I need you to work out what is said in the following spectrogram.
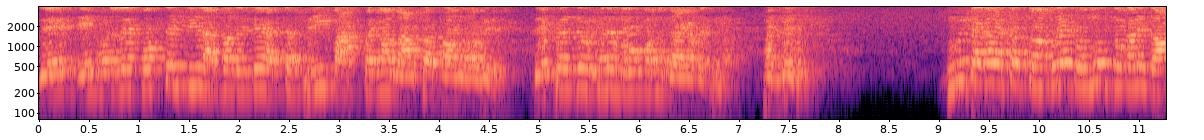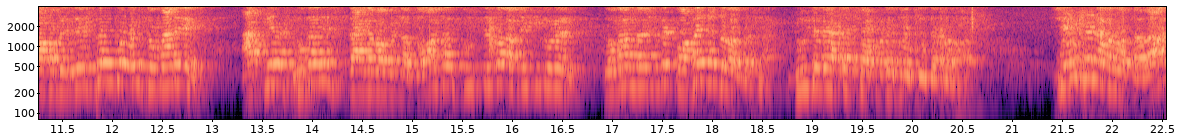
যে এই হোটেলে প্রত্যেক দিন আপনাদেরকে একটা ফ্রি পাঁচ টাকা লাল চা খাওয়ানো হবে। দেখবেন যে ওখানে লোক বসার জায়গা থাকবে না। থাকবে? দুই টাকার একটা চকলেট অমুক দোকানে দেওয়া হবে। দেখবেন যে ওই দোকানে আপনি আর ঢোকারই জায়গা পাবেন না। দশ হাত দূর থেকেও আপনি কি করবেন? দোকানদারের সাথে কথাই বলতে পারবেন না। দুই টাকার একটা চকলেটের লোক দেখানো হয়। সেইখানে আল্লাহ তালা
